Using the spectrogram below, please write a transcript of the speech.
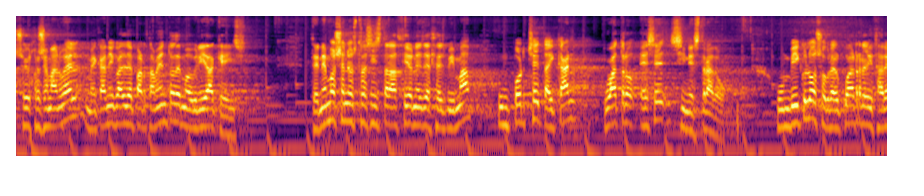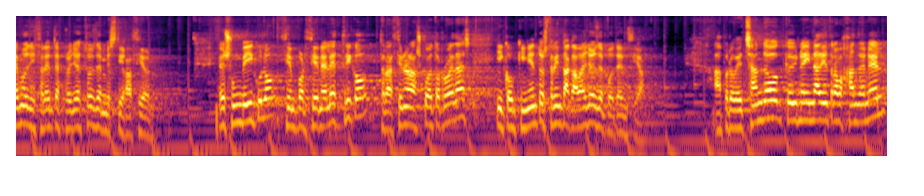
soy José Manuel, mecánico del Departamento de Movilidad Case. Tenemos en nuestras instalaciones de CESBIMAP un Porsche Taycan 4S Sinestrado, un vehículo sobre el cual realizaremos diferentes proyectos de investigación. Es un vehículo 100% eléctrico, tracción a las cuatro ruedas y con 530 caballos de potencia. Aprovechando que hoy no hay nadie trabajando en él,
